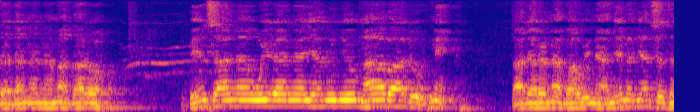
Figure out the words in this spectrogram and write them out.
တဒါနနာမသာရောပိသနာဝေရဏယံသူမျိုး၅ပါးတို့နှင့်သာဒရဏဘာဝေနအမြဲမပြတ်ဆက်ဆံ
